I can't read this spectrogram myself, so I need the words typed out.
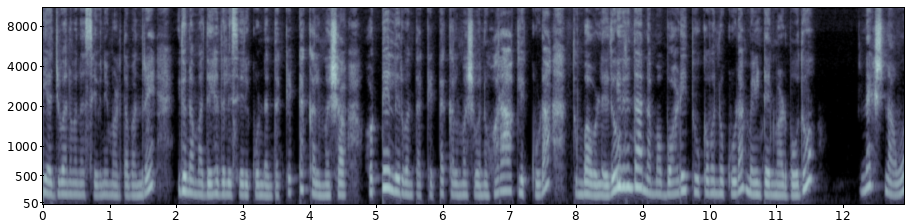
ಈ ಅಜ್ವಾನವನ್ನು ಸೇವನೆ ಮಾಡ್ತಾ ಬಂದರೆ ಇದು ನಮ್ಮ ದೇಹದಲ್ಲಿ ಸೇರಿಕೊಂಡಂಥ ಕೆಟ್ಟ ಕಲ್ಮಶ ಹೊಟ್ಟೆಯಲ್ಲಿರುವಂಥ ಕೆಟ್ಟ ಕಲ್ಮಶವನ್ನು ಹೊರಹಾಕ್ಲಿಕ್ಕೆ ಕೂಡ ತುಂಬ ಒಳ್ಳೆಯದು ಇದರಿಂದ ನಮ್ಮ ಬಾಡಿ ತೂಕವನ್ನು ಕೂಡ ಮೇಂಟೈನ್ ಮಾಡ್ಬೋದು. ನೆಕ್ಸ್ಟ್ ನಾವು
